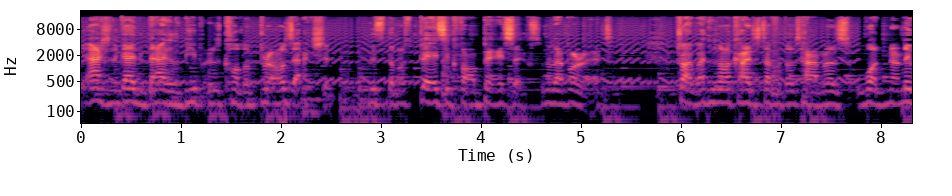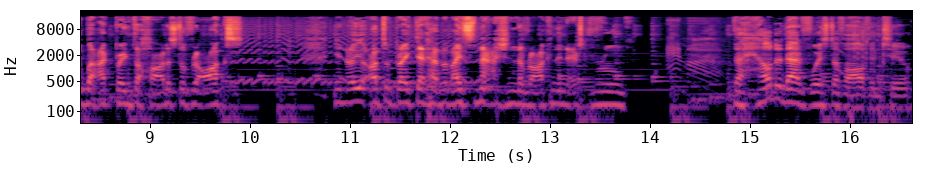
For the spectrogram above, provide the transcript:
The action the guy in the back of the people is called a bros action. This is the most basic of all basics. Remember it. Try whacking all kinds of stuff with those hammers. And only whack brings the hardest of rocks. You know you ought to break that hammer by smashing the rock in the next room. The hell did that voice evolve into?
